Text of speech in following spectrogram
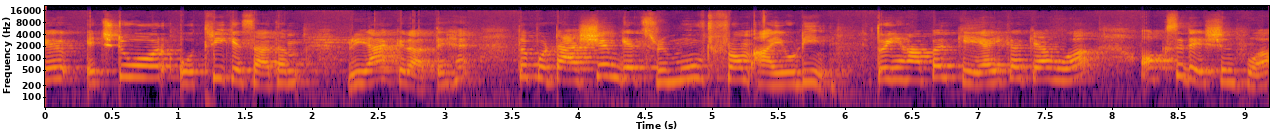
के H2 और O3 के साथ हम रिएक्ट कराते हैं तो potassium gets removed from iodine तो यहाँ पर Ki का क्या हुआ? ऑक्सीडेशन हुआ.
